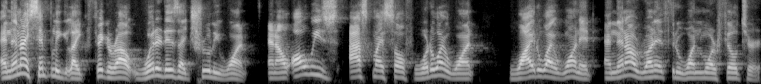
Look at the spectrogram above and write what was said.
And then I simply like figure out what it is I truly want. And I'll always ask myself, what do I want? Why do I want it? And then I'll run it through one more filter.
